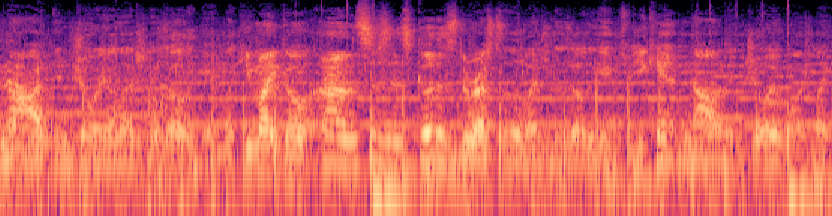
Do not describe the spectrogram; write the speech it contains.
not enjoy a Legend of Zelda game. Like, you might go, oh, this isn't as good as the rest of the Legend of Zelda games, but you can't not enjoy one. Like,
